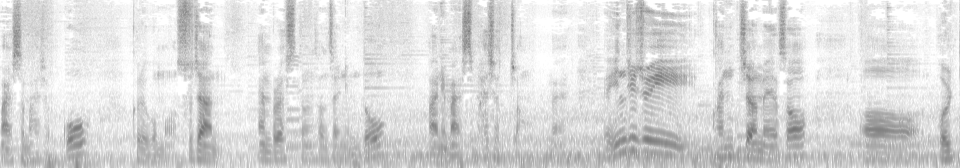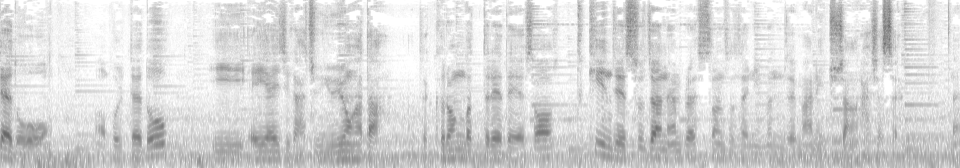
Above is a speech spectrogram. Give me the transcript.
말씀하셨고 그리고 뭐 수잔 엠브레스턴 선생님도 많이 말씀하셨죠. 네. 인지주의 관점에서 어, 볼 때도 어, 볼 때도 이 AIG가 아주 유용하다. 그런 것들에 대해서 특히 이제 수잔 엠브레스턴 선생님은 이제 많이 주장을 하셨어요. 네.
